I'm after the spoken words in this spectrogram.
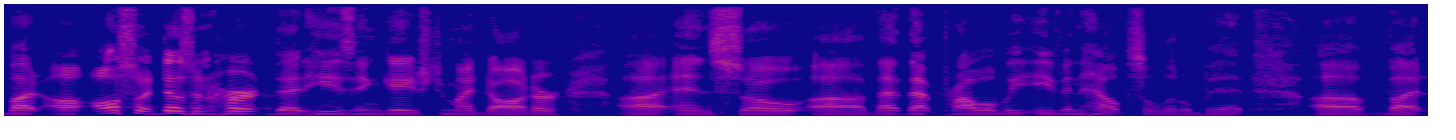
But uh, also, it doesn't hurt that he's engaged to my daughter, and so that, that probably even helps a little bit. but,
